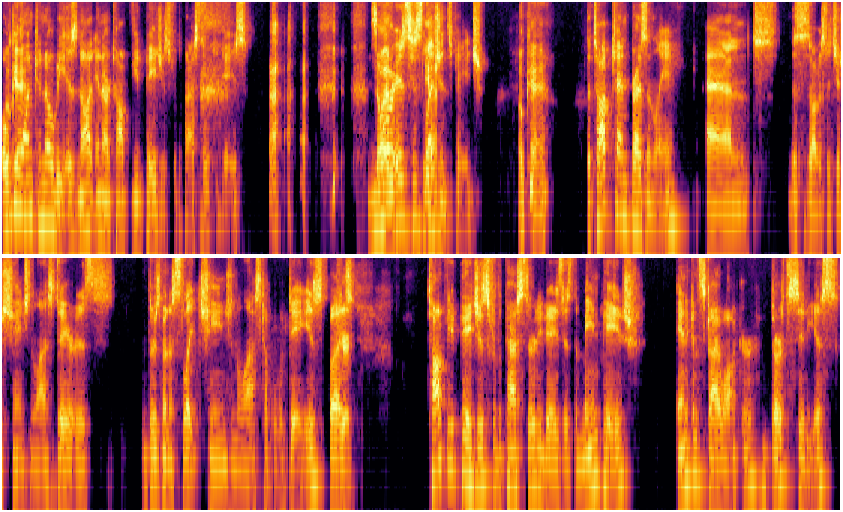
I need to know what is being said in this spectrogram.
Obi Wan okay. Kenobi is not in our top viewed pages for the past thirty days. so Nor I'm, is his yeah. Legends page. Okay. The top ten presently, and this has obviously just changed in the last day, or is there's been a slight change in the last couple of days, but. Sure Top viewed pages for the past 30 days is the main page, Anakin Skywalker, Darth Sidious,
